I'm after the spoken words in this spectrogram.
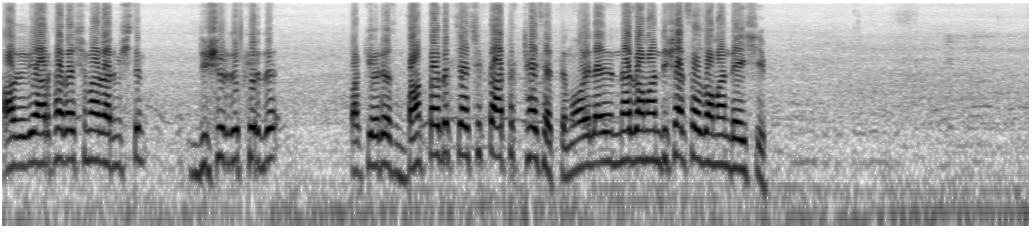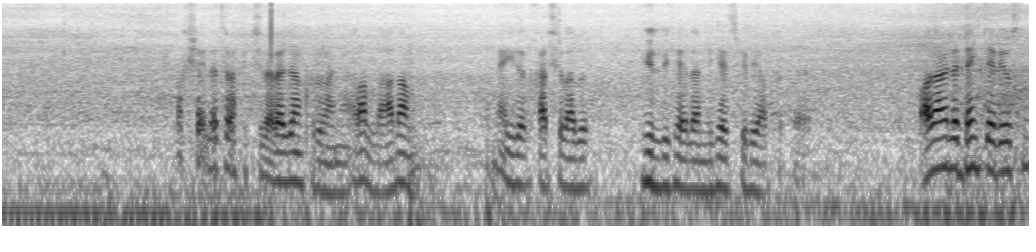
Abi bir arkadaşıma vermiştim. Düşürdü kırdı. Bak görüyorsun bantladıkça çıktı artık pes ettim. O öyle ne zaman düşerse o zaman değişeyim. Bak şöyle trafikçilere can kurban ya. Vallahi adam ne güzel karşıladı. Güldük eğlendik espri yaptık. Adam öyle denk geliyorsun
